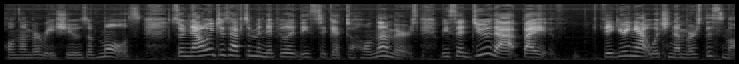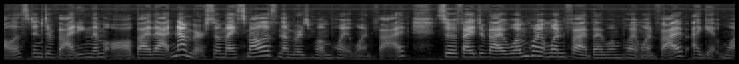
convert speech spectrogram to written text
whole number ratios of moles. So now we just have to manipulate these to get to whole numbers. We said do that by figuring out which number is the smallest and dividing them all by that number. So my smallest number is 1.15. So if I divide 1.15 by 1.15, I get 1.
